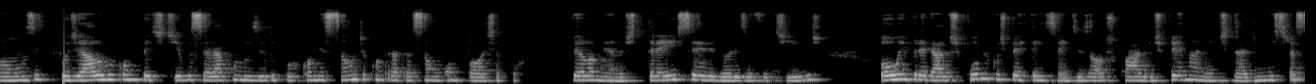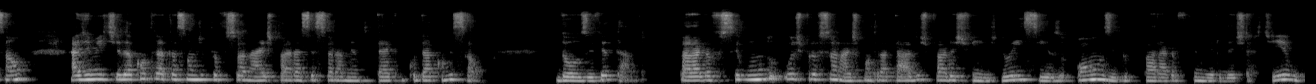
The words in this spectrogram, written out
11. O diálogo competitivo será conduzido por comissão de contratação composta por pelo menos três servidores efetivos, ou empregados públicos pertencentes aos quadros permanentes da administração, admitida a contratação de profissionais para assessoramento técnico da comissão. 12. Vetado. Parágrafo 2 os profissionais contratados para os fins do inciso 11 do parágrafo 1 deste artigo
